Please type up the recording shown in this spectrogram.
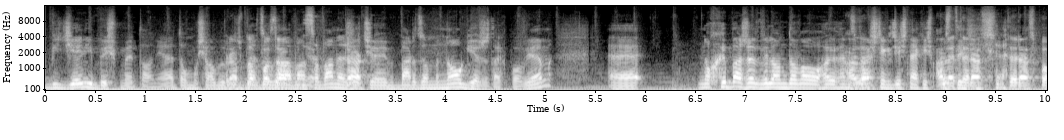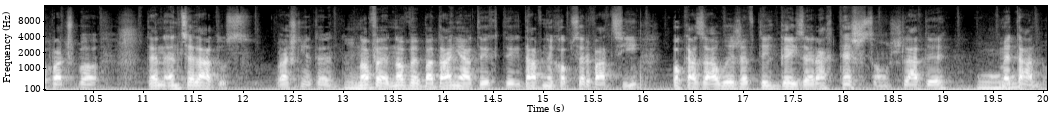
widzielibyśmy to, nie? To musiałoby być bardzo zaawansowane tak. życie, bardzo mnogie, że tak powiem. E, no chyba, że wylądował Huygens Ale- właśnie gdzieś na jakiejś Ale pustyni. teraz, teraz popatrz, bo ten Enceladus, właśnie te Mhm. nowe, nowe badania tych, tych dawnych obserwacji pokazały, że w tych gejzerach też są ślady Mhm. Metanu.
